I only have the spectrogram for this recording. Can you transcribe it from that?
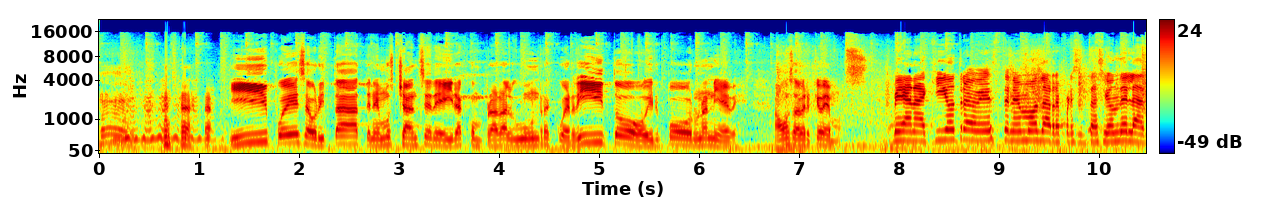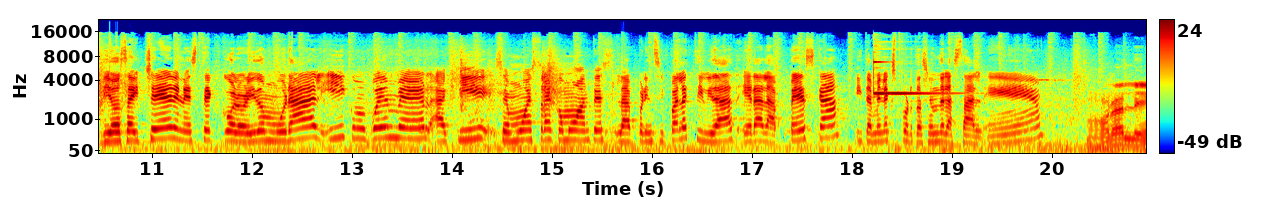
y pues ahorita tenemos chance de ir a comprar algún recuerdito o ir por una nieve. Vamos a ver qué vemos. Vean, aquí otra vez tenemos la representación de la diosa Ichel en este colorido mural y como pueden ver aquí se muestra cómo antes la principal actividad era la pesca y también la exportación de la sal. ¿eh? Órale.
